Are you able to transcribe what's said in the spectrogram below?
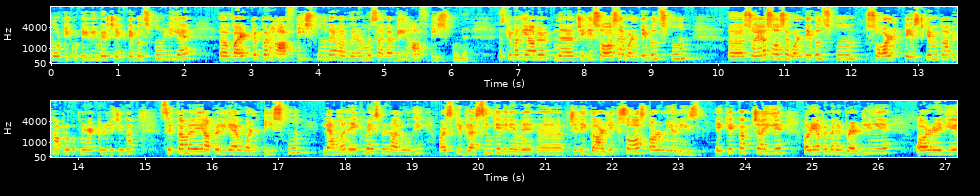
मोटी कुटी हुई मिर्च एक टेबल स्पून लिया है। व्हाइट पेपर हाफ़ टी स्पून है और गरम मसाला भी हाफ़ टी स्पून है। इसके बाद यहाँ पे चिली सॉस है वन टेबल स्पून सोया सॉस है वन टेबल स्पून सॉल्ट टेस्ट के मुताबिक आप लोग अपने ऐड कर लीजिएगा। सिरका मैंने यहाँ पे लिया है वन टीस्पून लेमन एक मैं इसमें डालूँगी और इसकी ड्रेसिंग के लिए हमें चिली गार्लिक सॉस और मियोनीज एक एक कप चाहिए। और यहाँ पे मैंने ब्रेड लिए और ये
